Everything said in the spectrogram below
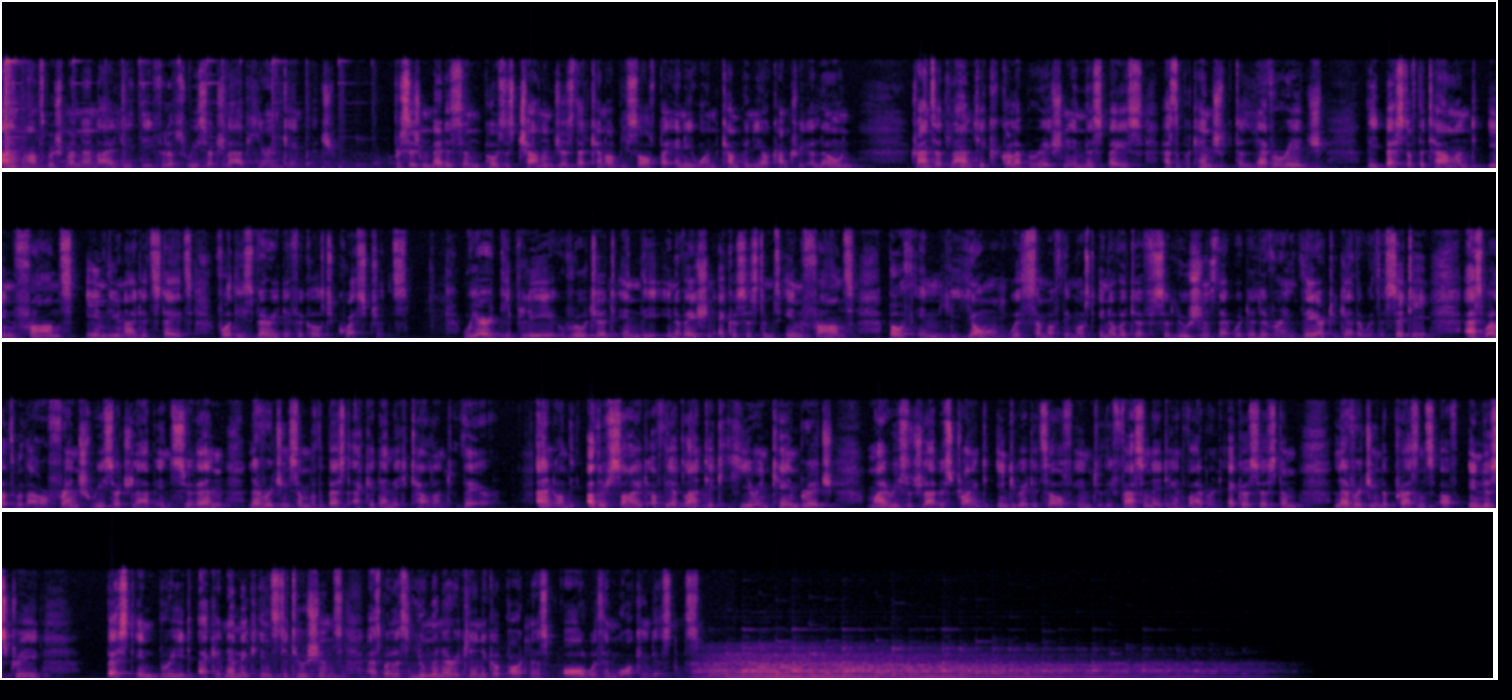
I'm Hans Wischmann and I lead the Philips Research Lab here in Cambridge. Precision medicine poses challenges that cannot be solved by any one company or country alone. Transatlantic collaboration in this space has the potential to leverage the best of the talent in France, in the United States for these very difficult questions. We are deeply rooted in the innovation ecosystems in France, both in Lyon with some of the most innovative solutions that we're delivering there together with the city, as well as with our French research lab in Suresnes, leveraging some of the best academic talent there. And on the other side of the Atlantic, here in Cambridge, my research lab is trying to integrate itself into the fascinating and vibrant ecosystem, leveraging the presence of industry, best-in-breed academic institutions, as well as luminary clinical partners, all within walking distance.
